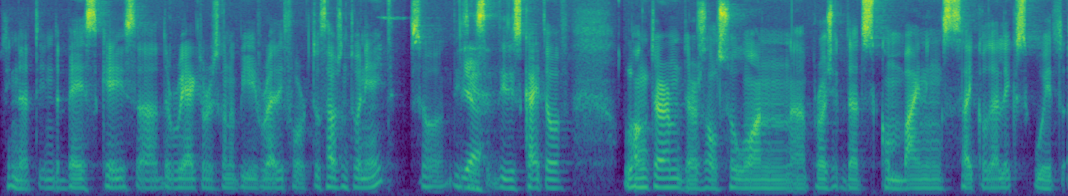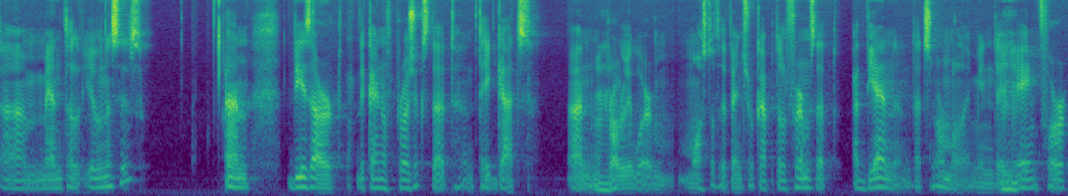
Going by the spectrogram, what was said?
I think that in the best case, uh, the reactor is going to be ready for 2028. So this yeah. is this is kind of long term. There's also one uh, project that's combining psychedelics with um, mental illnesses, and these are the kind of projects that take guts and mm-hmm. probably where most of the venture capital firms that at the end that's normal. I mean, they mm-hmm. aim for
